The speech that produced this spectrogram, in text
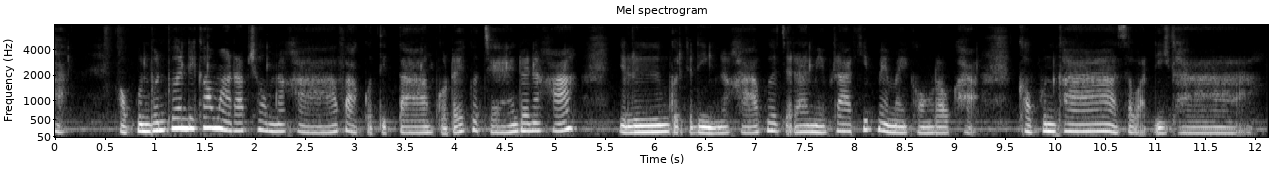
ค่ะ ขอบคุณเพื่อนๆที่เข้ามารับชมนะคะ ฝากกดติดตาม กดไลค์กดแชร์ให้ด้วยนะคะ อย่าลืมกดกระดิ่งนะคะ เพื่อจะได้ไม่พลาดคลิปใหม่ ๆของเราค่ะ ขอบคุณค่ะ สวัสดีค่ะ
